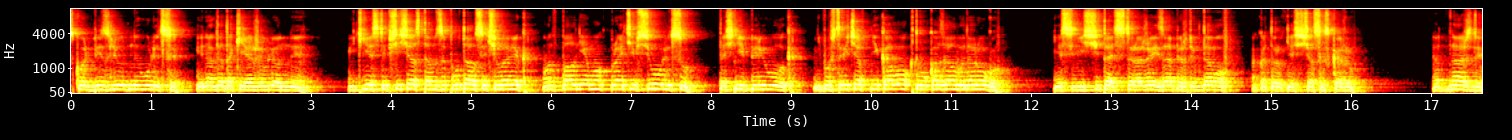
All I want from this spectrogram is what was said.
сколь безлюдные улицы, иногда такие оживленные. Ведь если б сейчас там запутался человек, он вполне мог пройти всю улицу, точнее переулок, не повстречав никого, кто указал бы дорогу. если не считать сторожей запертых домов, о которых я сейчас и скажу. Однажды,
